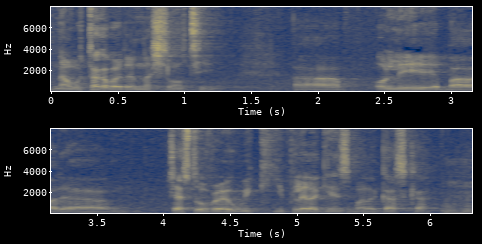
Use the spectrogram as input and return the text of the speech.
Now we talk about the national team. Uh, only about um, just over a week, you played against Madagascar mm-hmm.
